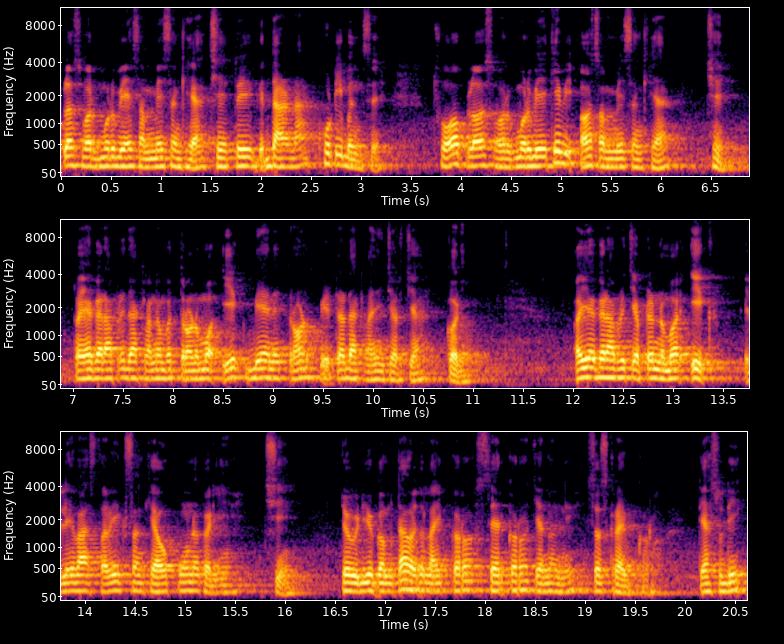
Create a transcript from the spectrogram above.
પ્લસ વર્ગમૂળ બે સમય સંખ્યા છે તો એ ધારણા ખોટી બનશે. છ પ્લસ વર્ગમૂળ બે કેવી અસમય સંખ્યા છે? તો અહીં આગળ આપણે દાખલા નંબર ત્રણમાં એક, બે અને ત્રણ પેટા દાખલાની ચર્ચા કરી. અહીં આગળ આપણે ચેપ્ટર નંબર એક, એટલે વાસ્તવિક સંખ્યાઓ પૂર્ણ કરીએ છીએ. જો વીડિયો ગમતા હોય તો લાઇક કરો, શેર કરો, ચેનલને સબસ્ક્રાઈબ કરો. ત્યાં સુધી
